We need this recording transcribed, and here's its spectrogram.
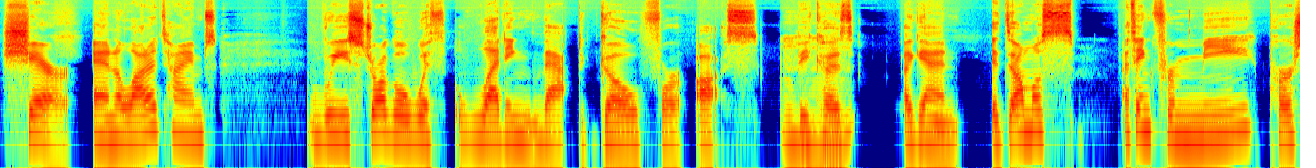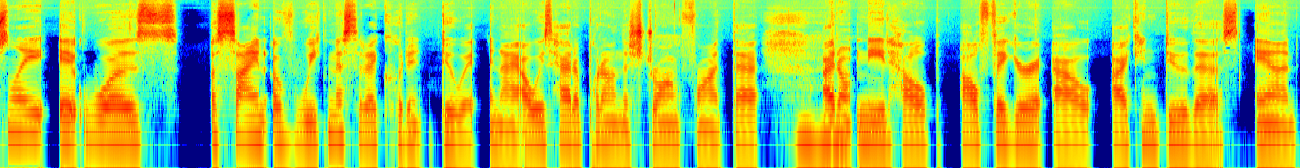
share. And a lot of times we struggle with letting that go for us mm-hmm. because again it's almost i think for me personally it was a sign of weakness that i couldn't do it. And i always had to put on the strong front that mm-hmm. i don't need help. I'll figure it out. I can do this. And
